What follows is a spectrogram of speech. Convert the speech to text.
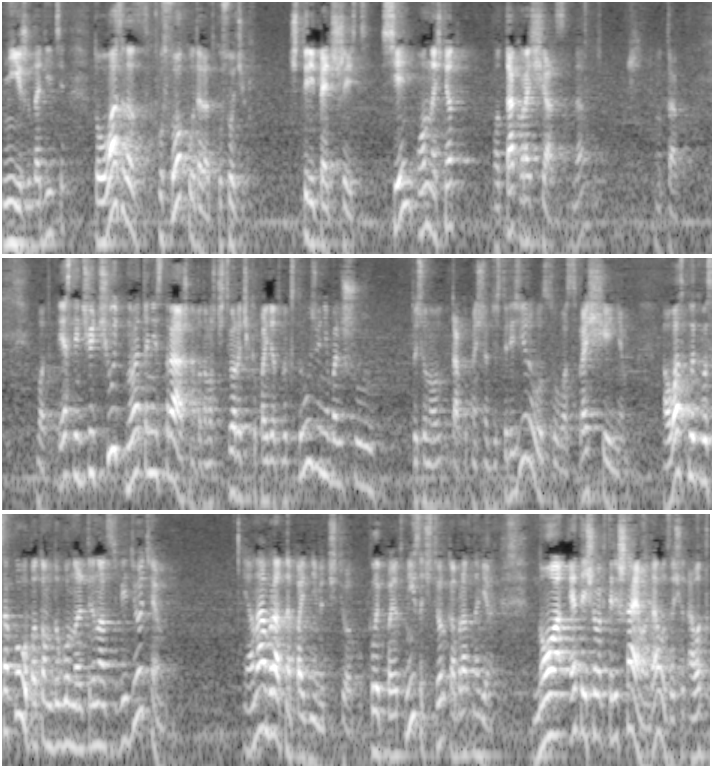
ниже дадите, то у вас этот кусок, вот этот кусочек 4, 5, 6, 7, он начнет вот так вращаться. Да? Вот так. Вот. Если чуть-чуть, но это не страшно, потому что четверочка пойдет в экструзию небольшую, то есть он вот так вот начнет дистеризироваться у вас с вращением. А у вас клык высоко, вы потом дугу 0,13 ведете, и она обратно поднимет четверку. Клык пойдет вниз, а четверка обратно вверх. Но это еще как-то решаемо, да, вот за счет... А вот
